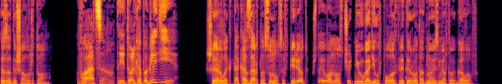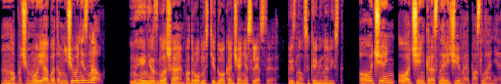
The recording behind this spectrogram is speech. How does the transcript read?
задышал ртом. «Ватсон, ты только погляди!» Шерлок так азартно сунулся вперед, что его нос чуть не угодил в полуоткрытый рот одной из мертвых голов. «Но почему я об этом ничего не знал?» «Мы не разглашаем подробности до окончания следствия», — признался криминалист. «Очень, очень красноречивое послание.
